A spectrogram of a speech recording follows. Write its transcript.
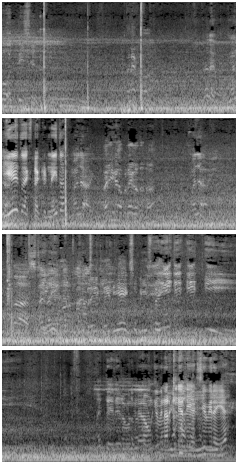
वो पीछे। ये तो एक्सपेक्टेड नहीं था। मज़ा आ गया भाई ये अपने का तो था। मज़ा आ गया बस ब्रेक ले लिए 120 पे। ही राउंड की विनर क्लियरली एक्सयूवी रही है।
